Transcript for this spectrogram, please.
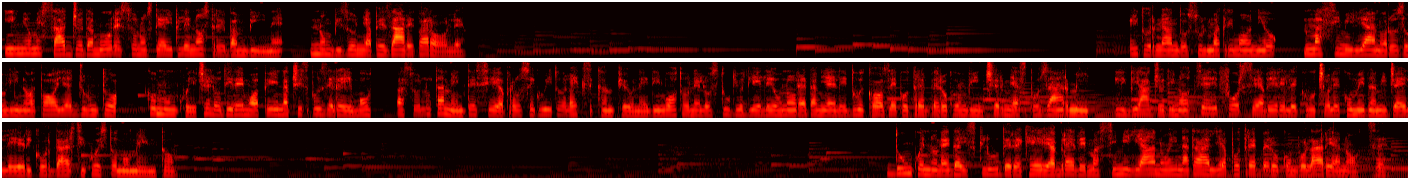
Il mio messaggio d'amore sono state le nostre bambine, non bisogna pesare parole. E tornando sul matrimonio, Massimiliano Rosolino ha poi aggiunto, comunque ce lo diremo appena ci sposeremo, assolutamente sì ha proseguito l'ex campione di nuoto nello studio di Eleonora Daniele due cose potrebbero convincermi a sposarmi, il viaggio di nozze e forse avere le cucciole come damigelle e ricordarsi questo momento. Dunque non è da escludere che a breve Massimiliano e Natalia potrebbero convolare a nozze.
